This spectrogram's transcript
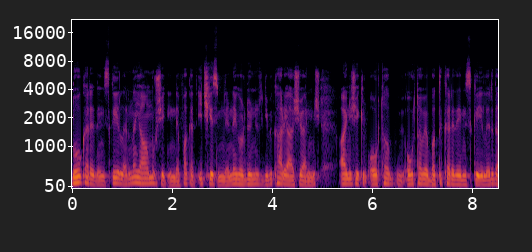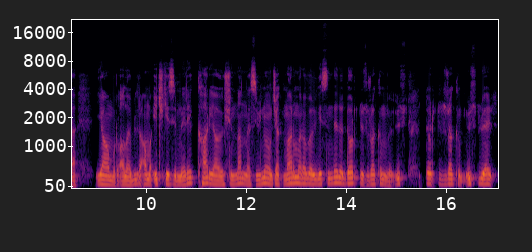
Doğu Karadeniz kıyılarına yağmur şeklinde fakat iç kesimlerine gördüğünüz gibi kar yağışı vermiş. Aynı şekil Orta Orta ve Batı Karadeniz kıyıları da yağmur alabilir ama iç kesimleri kar yağışından nasibini alacak. Marmara bölgesinde de 400 rakımlı üst 400 rakım üstlüler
